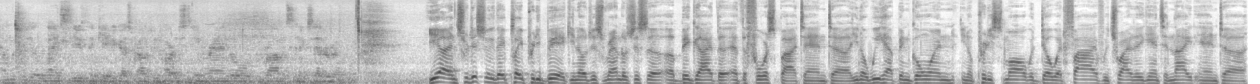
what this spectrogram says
how much of the lengths do you think gave you guys problems Hartenstein, Randle, Robinson, et cetera? Yeah, and traditionally they play pretty big. You know, just Randle's just a, a big guy at the, at the four spot, and uh, you know we have been going, you know, pretty small with Doe at five. We tried it again tonight, and uh,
